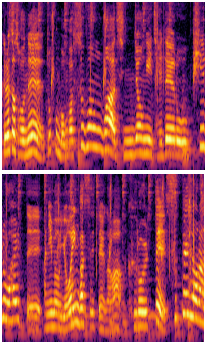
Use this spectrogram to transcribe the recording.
그래서 저는 조금 뭔가 수분과 진정이 제대로 필요할 때 아니면 여행 갔을 때나 그럴 때 스페셜한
